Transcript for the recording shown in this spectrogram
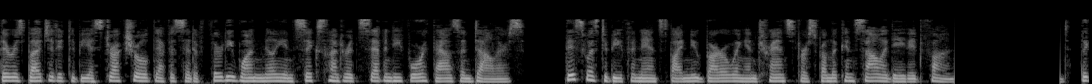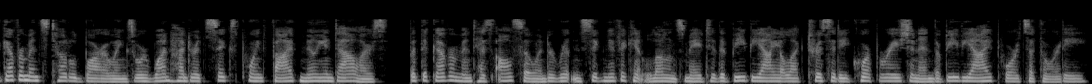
there is budgeted to be a structural deficit of $31,674,000. This was to be financed by new borrowing and transfers from the Consolidated Fund. The government's total borrowings were $106.5 million, but the government has also underwritten significant loans made to the BVI Electricity Corporation and the BVI Ports Authority,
